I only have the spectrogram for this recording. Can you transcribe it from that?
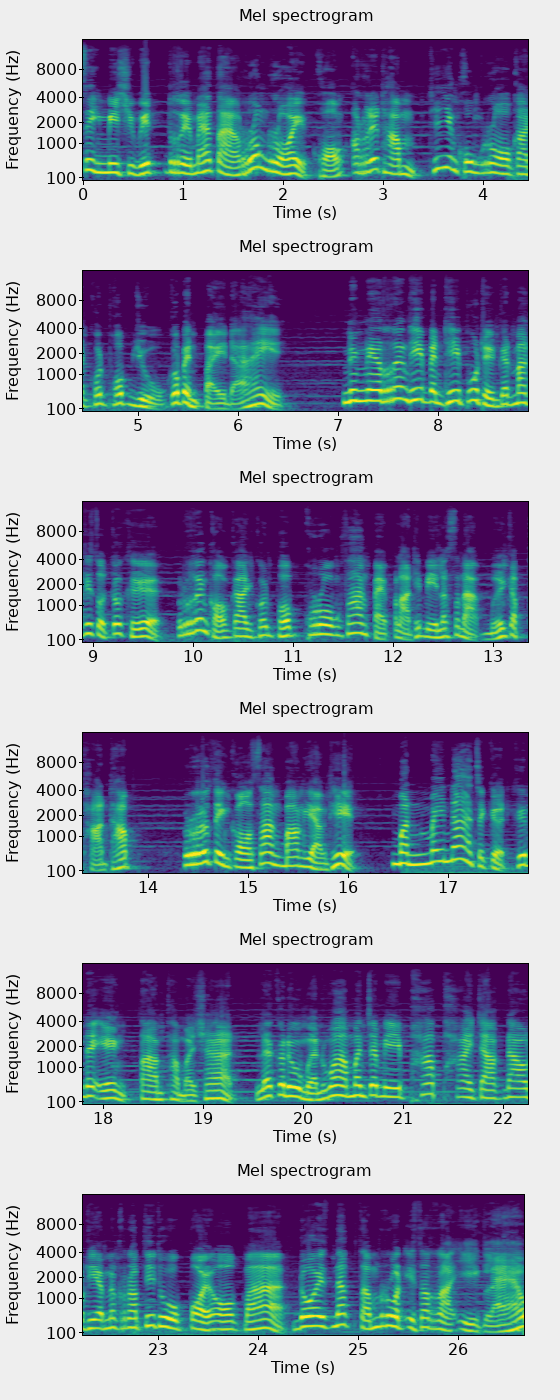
สิ่งมีชีวิตหรือแม้แต่ร่องรอยของอารยธรรมที่ยังคงรอการค้นพบอยู่ก็เป็นไปได้หนึ่งในเรื่องที่เป็นที่พูดถึงกันมากที่สุดก็คือ เรื่องของการค้นพบโครงสร้างแปลกประหลาดที่มีลักษณะเหมือนกับฐานทัพ หรือสิ่งก่อสร้างบางอย่างที่ มันไม่น่าจะเกิดขึ้นได้เองตามธรรมชาติ และก็ดูเหมือนว่ามันจะมีภาพถ่ายจากดาวเทียมนะครับที่ถูกปล่อยออกมา โดยนักสำรวจอิสระอีกแล้ว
